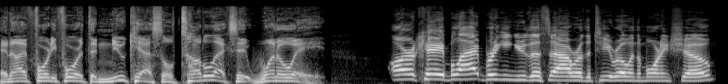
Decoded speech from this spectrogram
and I 44 at the Newcastle Tuttle exit 108. RK Black bringing you this hour of the T Row in the Morning Show.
